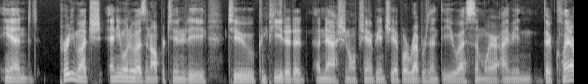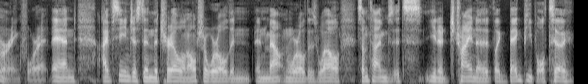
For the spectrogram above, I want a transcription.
and pretty much anyone who has an opportunity to compete at a, a, national championship or represent the U.S. somewhere, I mean, they're clamoring for it. And I've seen just in the trail and ultra world and, and mountain world as well, sometimes it's, you know, trying to like beg people to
